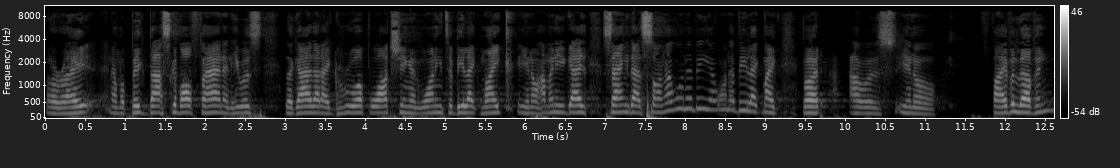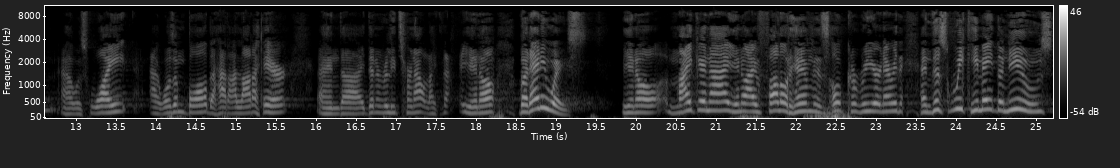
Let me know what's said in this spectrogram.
All right. And I'm a big basketball fan and he was the guy that I grew up watching and wanting to be like Mike. You know, how many of you guys sang that song? I want to be, I want to be like Mike. But I was, you know, 5'11. I was white. I wasn't bald. I had a lot of hair and, uh, it didn't really turn out like that, you know. But anyways, you know, Mike and I, you know, I followed him his whole career and everything. And this week he made the news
